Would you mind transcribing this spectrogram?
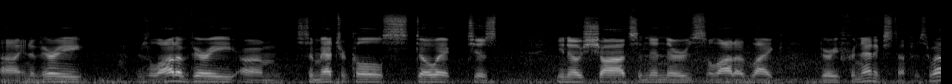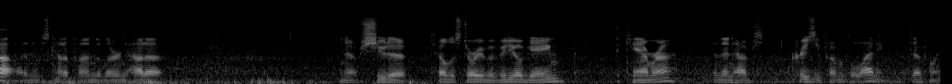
uh, in a very there's a lot of very um, symmetrical, stoic, just you know shots, and then there's a lot of like very frenetic stuff as well. And it was kind of fun to learn how to you know shoot a tell the story of a video game, the camera, and then have crazy fun with the lighting. Definitely.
